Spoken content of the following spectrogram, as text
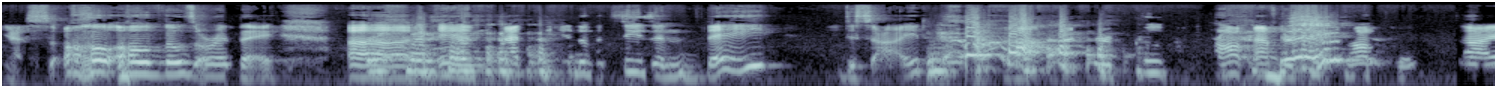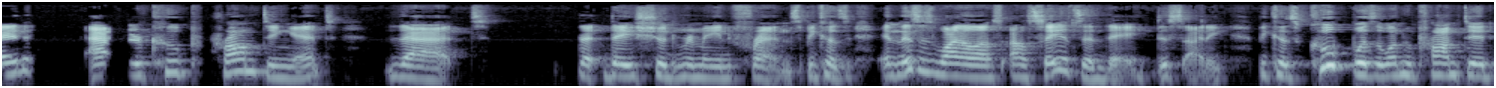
yes. All, all of those are a they. Uh, and at the end of the season, they decide after Coop after? Coop decide after Coop prompting it that that they should remain friends because and this is why I'll, I'll say it's a they deciding because Coop was the one who prompted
